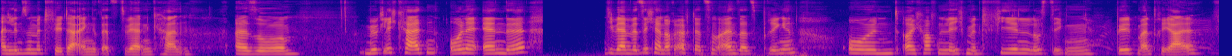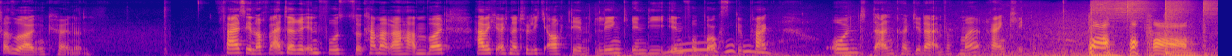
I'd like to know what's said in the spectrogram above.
ein Linsen mit Filter eingesetzt werden kann. Also Möglichkeiten ohne Ende. Die werden wir sicher noch öfter zum Einsatz bringen und euch hoffentlich mit vielen lustigen Bildmaterial versorgen können. Falls ihr noch weitere Infos zur Kamera haben wollt, habe ich euch natürlich auch den Link in die Infobox gepackt und dann könnt ihr da einfach mal reinklicken.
